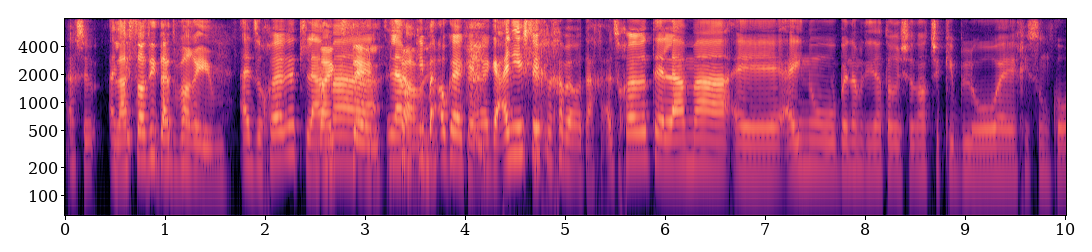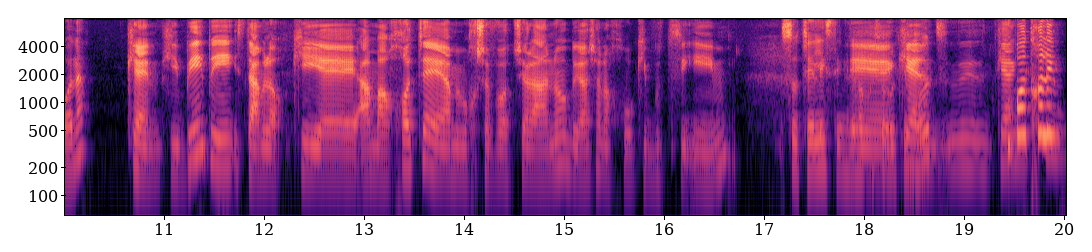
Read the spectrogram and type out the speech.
עכשיו, לעשות איתה דברים. את זוכרת למה... באקסל, שם. קיבל... אוקיי, אוקיי, רגע, אני יש לי איך לחבר אותך. את זוכרת אה, למה אה, היינו בין המדינות הראשונות שקיבלו אה, חיסון קורונה? כן, כי ביבי, סתם לא, כי אה, המערכות אה, הממוחשבות שלנו, בגלל שאנחנו קיבוציים... סוציאליסטים, זה לא קשור אה, כן, לקיבוץ? כן, קופות חולים.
